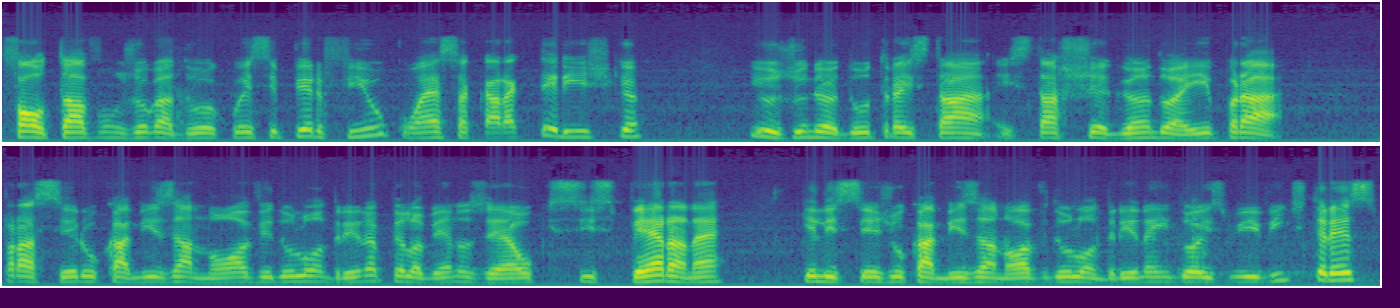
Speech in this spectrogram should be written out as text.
faltava um jogador com esse perfil, com essa característica e o Júnior Dutra está, está chegando aí para ser o camisa 9 do Londrina, pelo menos é o que se espera, né? Que ele seja o camisa 9 do Londrina em 2023.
